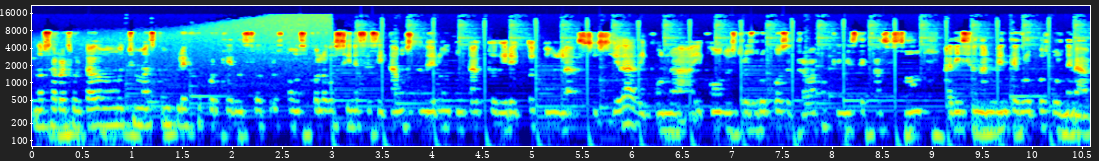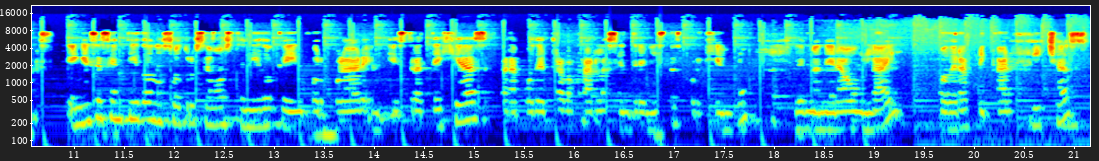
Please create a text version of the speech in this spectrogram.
Nos ha resultado mucho más complejo porque nosotros como psicólogos sí necesitamos tener un contacto directo con la sociedad y con, la, y con nuestros grupos de trabajo, que en este caso son adicionalmente grupos vulnerables. En ese sentido, nosotros hemos tenido que incorporar estrategias para poder trabajar las entrevistas, por ejemplo, de manera online poder aplicar fichas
